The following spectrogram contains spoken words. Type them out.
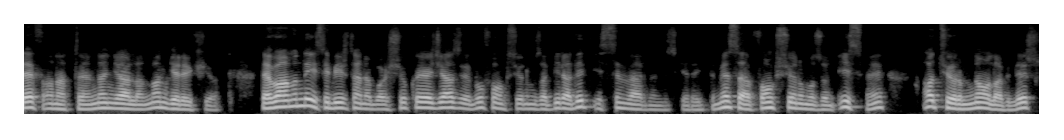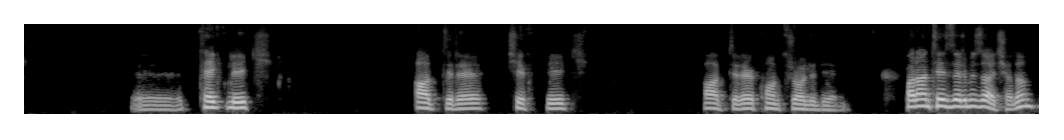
Def anahtarından yararlanmam gerekiyor. Devamında ise bir tane boşluk koyacağız ve bu fonksiyonumuza bir adet isim vermemiz gerekti. Mesela fonksiyonumuzun ismi atıyorum ne olabilir? Ee, teklik, alt dire, çiftlik, alt dire kontrolü diyelim. Parantezlerimizi açalım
